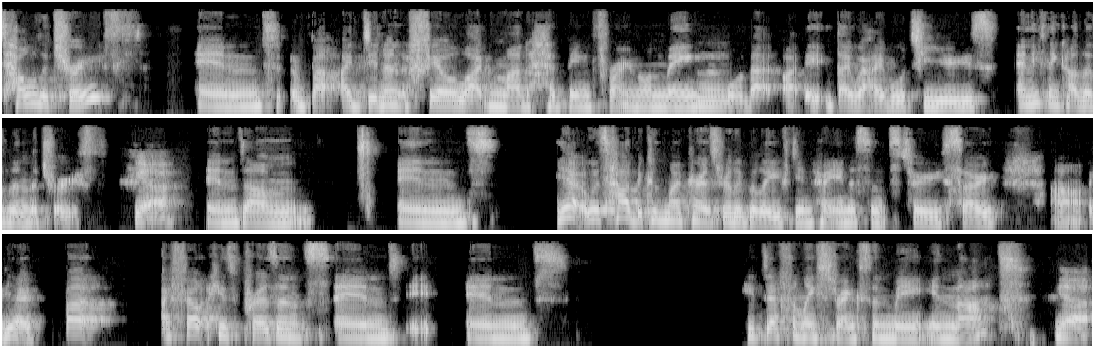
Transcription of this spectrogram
tell the truth and but I didn't feel like mud had been thrown on me Mm. or that I, they were able to use anything other than the truth. Yeah. And um and yeah, it was hard because my parents really believed in her innocence too. So uh, yeah, but I felt his presence and and he definitely strengthened me in that. Yeah.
